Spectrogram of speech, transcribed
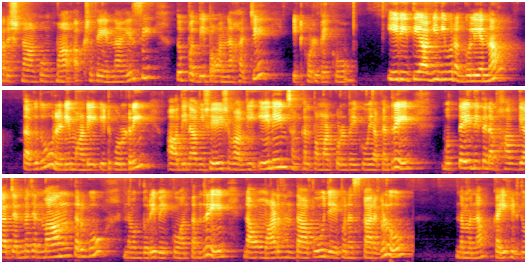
ಅರಿಶಿನ ಕುಂಕುಮ, ಅಕ್ಷತೆಯನ್ನು ಇರಿಸಿ ತುಪ್ಪದ ದೀಪವನ್ನು ಹಚ್ಚಿ ಇಟ್ಕೊಳ್ಬೇಕು. ಈ ರೀತಿಯಾಗಿ ನೀವು ರಂಗೋಲಿಯನ್ನು ತೆಗೆದು ರೆಡಿ ಮಾಡಿ ಇಟ್ಕೊಳ್ರಿ. ಆ ದಿನ ವಿಶೇಷವಾಗಿ ಏನೇನು ಸಂಕಲ್ಪ ಮಾಡಿಕೊಳ್ಬೇಕು, ಯಾಕಂದರೆ ಮುತ್ತೈದಿತನ ಭಾಗ್ಯ ಜನ್ಮ ಜನ್ಮಾಂತರಿಗೂ ನಮಗೆ ದೊರಿಬೇಕು ಅಂತಂದರೆ ನಾವು ಮಾಡಿದಂಥ ಪೂಜೆ ಪುನಸ್ಕಾರಗಳು ನಮ್ಮನ್ನು ಕೈ ಹಿಡಿದು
